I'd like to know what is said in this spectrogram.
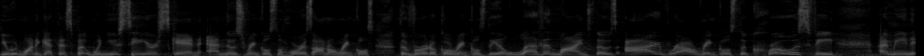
you would wanna get this. But when you see your skin and those wrinkles, the horizontal wrinkles, the vertical wrinkles, the 11 lines, those eyebrow wrinkles, the crow's feet, I mean,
